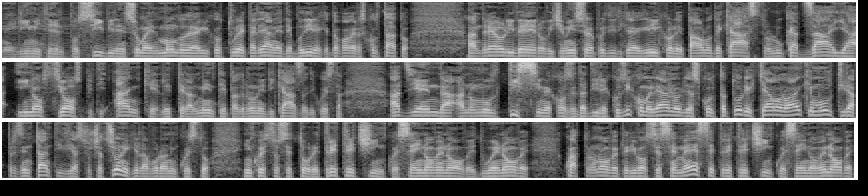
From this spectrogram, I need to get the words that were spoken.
nei limiti del possibile, insomma, il mondo dell'agricoltura italiana e devo dire che dopo aver ascoltato Andrea Olivero, Vice Ministro delle Politiche Agricole, Paolo De Castro, Luca Zaia, i nostri ospiti, anche letteralmente i padroni di casa di questa azienda, hanno moltissime cose da dire, così come le hanno gli ascoltatori e chiamano anche molti rappresentanti di associazioni che lavorano in questo, in questo settore. 335 699 2949 per i vostri sms 335 699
